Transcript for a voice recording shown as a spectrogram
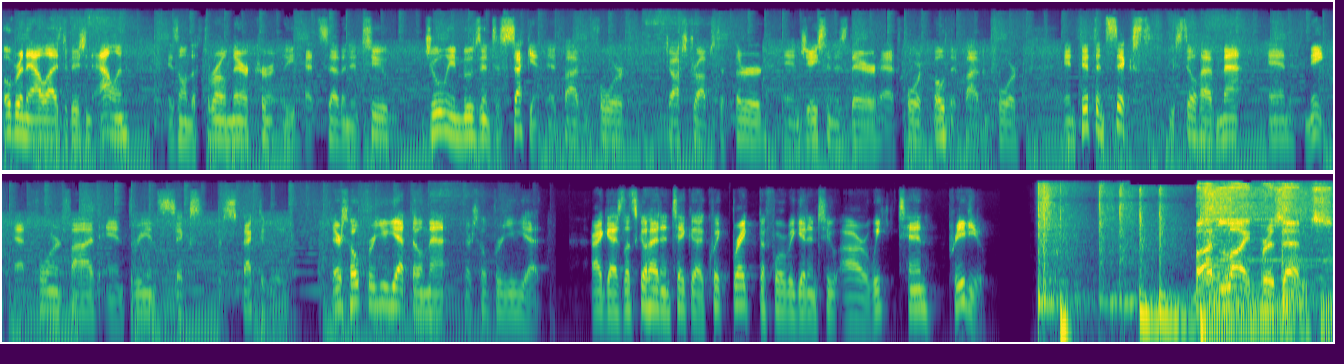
Over in the Allies division, Allen is on the throne there currently at seven and two. Julian moves into second at five and four. Josh drops to third, and Jason is there at fourth, both at five and four. In fifth and sixth, we still have Matt and Nate at four and five and three and six, respectively. There's hope for you yet, though, Matt. There's hope for you yet. All right, guys, let's go ahead and take a quick break before we get into our week 10 preview. Bud Light presents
